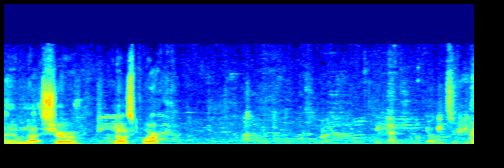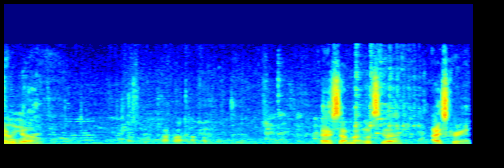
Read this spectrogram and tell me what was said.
I am not sure. No, it's pork. There we go. There's something that looks good. Ice cream.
